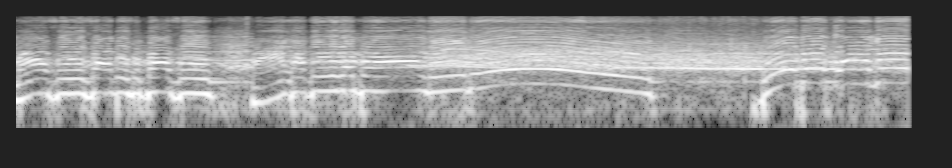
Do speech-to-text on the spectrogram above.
masih bisa antisipasi. Angkat tinggi jempol. Didi. Duduk lagi.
